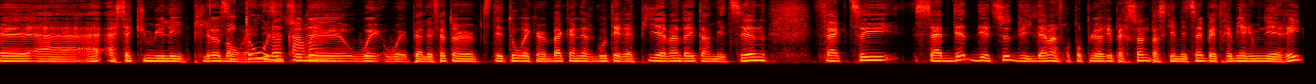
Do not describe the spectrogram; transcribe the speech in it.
euh, à, à- à s'accumuler. Puis là, bon, ben, tôt, des là, études, oui, oui. Puis elle a fait un petit détour avec un bac en ergothérapie avant d'être en médecine. Fait que, tu sais, sa dette d'études, puis évidemment, elle fera pas pleurer personne parce le médecin peut être très bien rémunéré.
